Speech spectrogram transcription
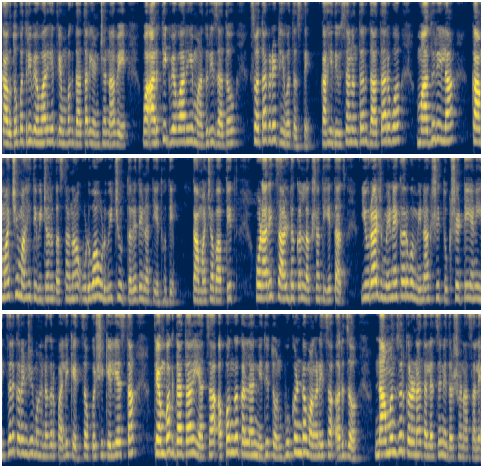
कागदोपत्री व्यवहार हे त्र्यंबक दातार यांच्या नावे व आर्थिक व्यवहार हे माधुरी जाधव स्वतःकडे ठेवत असते. काही दिवसानंतर दातार व माधुरीला कामाची माहिती विचारत असताना उडवाउडवीची उत्तरे देण्यात येत होती. कामाच्या बाबतीत होणारी चालढकल लक्षात येताच युवराज मेणेकर व मीनाक्षी तुकशेट्टी यांनी इचलकरंजी महानगरपालिकेत चौकशी केली असता त्र्यंबक दातार याचा अपंग कल्याण निधीतून भूखंड मागणीचा अर्ज नामंजूर करण्यात आल्याचे निदर्शनास आले.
